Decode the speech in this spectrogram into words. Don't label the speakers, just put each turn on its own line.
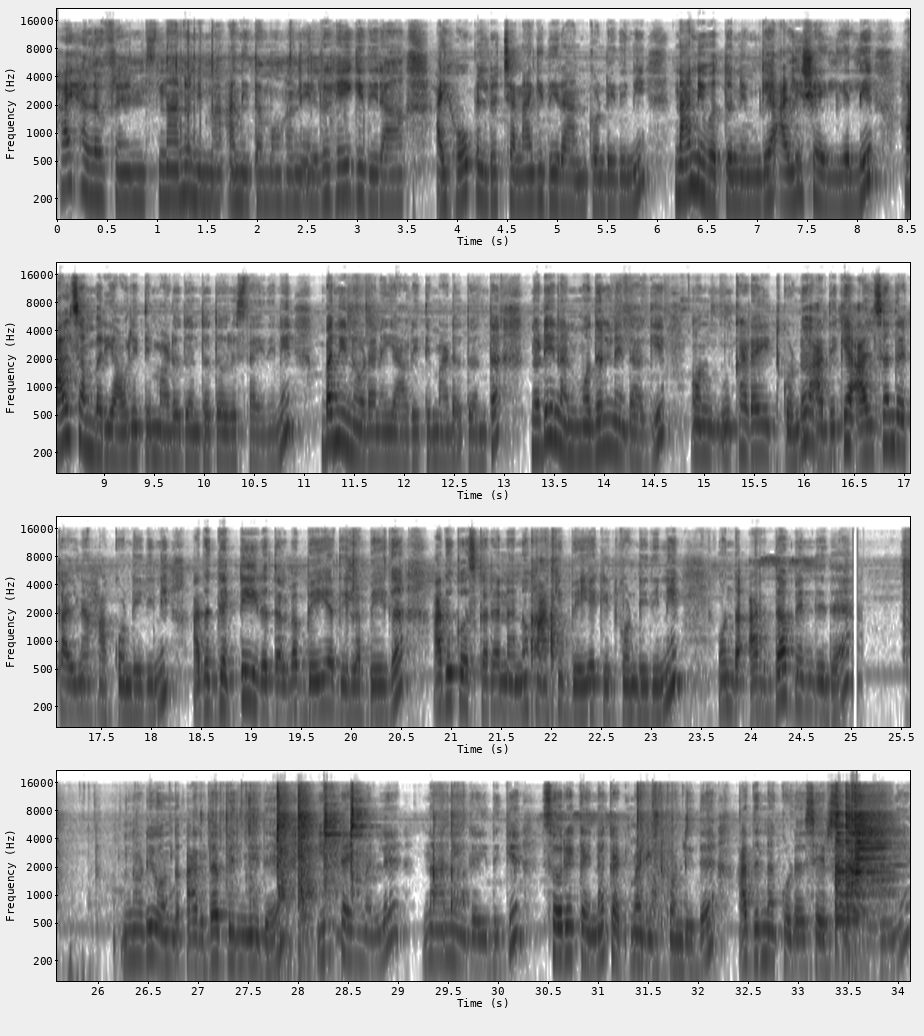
Hi hello friends ನಾನು ನಿಮ್ಮ ಅನಿತಾ ಮೋಹನ್. ಎಲ್ಲರೂ ಹೇಗಿದ್ದೀರಾ? ಐ ಹೋಪ್ ಎಲ್ಲರೂ ಚೆನ್ನಾಗಿದ್ದೀರಾ ಅಂದ್ಕೊಂಡಿದ್ದೀನಿ ನಾನಿವತ್ತು ನಿಮಗೆ ಹಳ್ಳಿ ಶೈಲಿಯಲ್ಲಿ ಹಾಲು ಸಾಂಬಾರು ಯಾವ ರೀತಿ ಮಾಡೋದು ಅಂತ ತೋರಿಸ್ತಾ ಇದ್ದೀನಿ. ಬನ್ನಿ ನೋಡೋಣ ಯಾವ ರೀತಿ ಮಾಡೋದು ಅಂತ. ನೋಡಿ, ನಾನು ಮೊದಲನೇದಾಗಿ ಒಂದು ಕಡಾಯಿ ಇಟ್ಕೊಂಡು ಅದಕ್ಕೆ ಅಲಸಂದ್ರೆ ಕಾಳನ್ನ ಹಾಕ್ಕೊಂಡಿದ್ದೀನಿ ಅದು ಗಟ್ಟಿ ಇರುತ್ತಲ್ವ, ಬೇಯೋದಿಲ್ಲ ಬೇಗ. ಅದಕ್ಕೋಸ್ಕರ ನಾನು ಹಾಕಿ ಬೇಯಕ್ಕೆ ಇಟ್ಕೊಂಡಿದ್ದೀನಿ. ಒಂದು ಅರ್ಧ ಬೆಂದಿದೆ. ನೋಡಿ, ಒಂದು ಅರ್ಧ ಬೆಂದಿದೆ. ಈ ಟೈಮಲ್ಲೇ ನಾನೀಗ ಇದಕ್ಕೆ ಸೋರೆಕಾಯಿನ ಕಟ್ ಮಾಡಿ ಇಟ್ಕೊಂಡಿದ್ದೆ. ಅದನ್ನು ಕೂಡ ಸೇರಿಸ್ಕೊಂಡಿದ್ದೀನಿ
